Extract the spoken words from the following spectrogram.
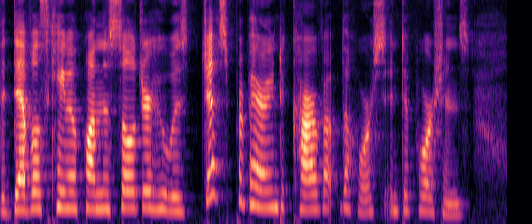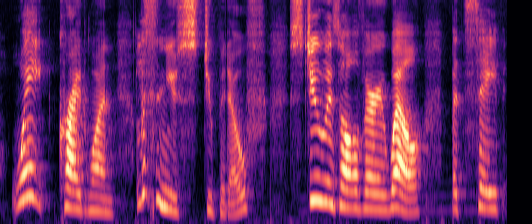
The devils came upon the soldier who was just preparing to carve up the horse into portions. Wait, cried one. Listen, you stupid oaf. Stew is all very well, but save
